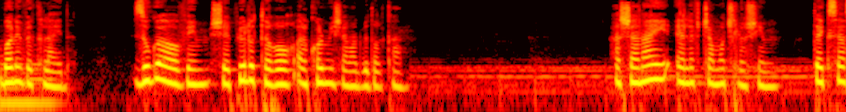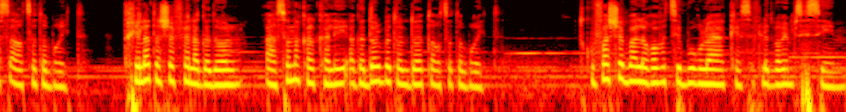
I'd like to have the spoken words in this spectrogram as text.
בוני וקלייד, זוג האוהבים שהפילו טרור על כל מי שעמד בדרכם. השנה היא 1930, טקסס, ארצות הברית. תחילת השפל הגדול, האסון הכלכלי הגדול בתולדות ארצות הברית. תקופה שבה לרוב הציבור לא היה כסף לדברים בסיסיים,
